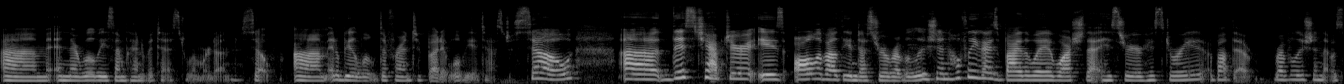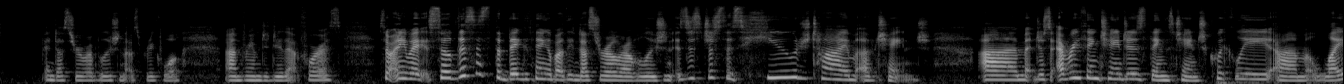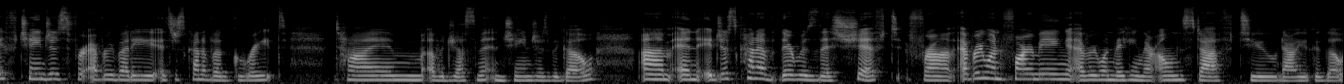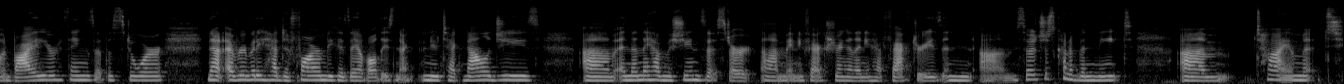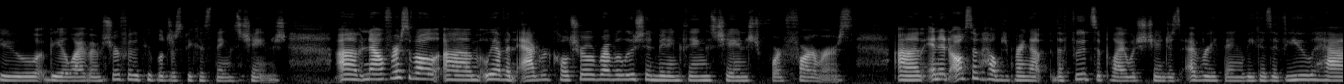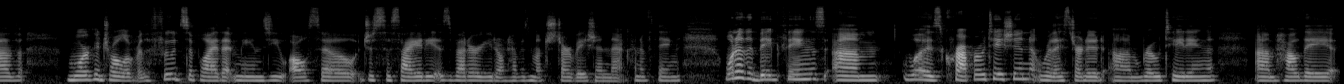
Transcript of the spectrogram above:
Um, and there will be some kind of a test when we're done. So um, it'll be a little different, but it will be a test. So uh, this chapter is all about the Industrial Revolution. Hopefully you guys, by the way, watched that history or history about that revolution that was Industrial Revolution. That was pretty cool um, for him to do that for us. So anyway, so this is the big thing about the Industrial Revolution is it's just this huge time of change. Um, just everything changes, things change quickly, um, life changes for everybody. It's just kind of a great time of adjustment and change as we go. Um, and it just kind of, there was this shift from everyone farming, everyone making their own stuff to now you could go and buy your things at the store. Not everybody had to farm because they have all these new technologies. Um, and then they have machines that start um, manufacturing and then you have factories. And um, so it's just kind of a neat um, time to be alive, I'm sure, for the people just because things changed. Um, now, first of all, um, we have an agricultural revolution, meaning things changed for farmers. Um, and it also helped bring up the food supply, which changes everything because if you have more control over the food supply, that means you also, just society is better, you don't have as much starvation, that kind of thing. One of the big things um, was crop rotation, where they started um, rotating um, how they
